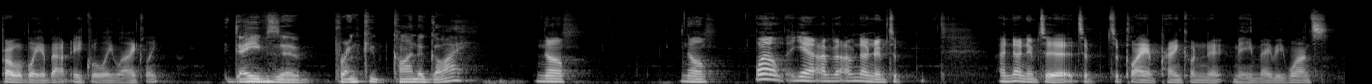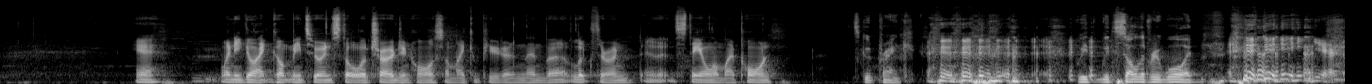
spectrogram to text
probably about equally likely. Dave's a prank kind of guy. No, no. Well, yeah, I've, I've known him to. I've known him to, to, to play a prank on me maybe once. Yeah, when he like got me to install a Trojan horse on my computer and then uh, look through and uh, steal all my porn. It's a good prank with with solid reward. yeah,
